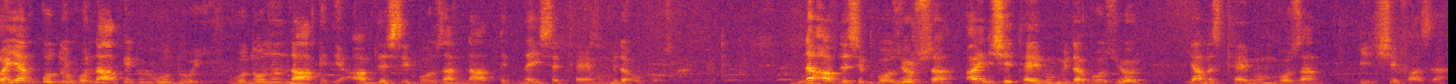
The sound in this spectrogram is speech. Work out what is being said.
Ve yenkuduhu nakidul vudu'i. Vudunun nakidi, abdesti bozan nakid neyse teyemmümü de o bozar. Ne abdesti bozuyorsa aynı şey teyemmümü de bozuyor. Yalnız teyemmüm bozan bir şey fazla.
